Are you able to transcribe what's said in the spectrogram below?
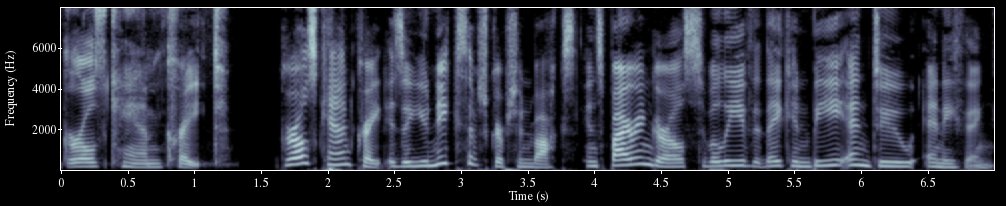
Girls Can Crate. Girls Can Crate is a unique subscription box inspiring girls to believe that they can be and do anything.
